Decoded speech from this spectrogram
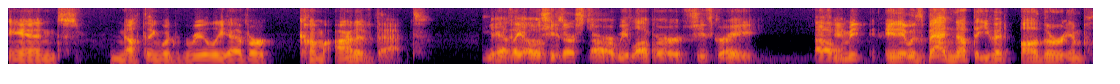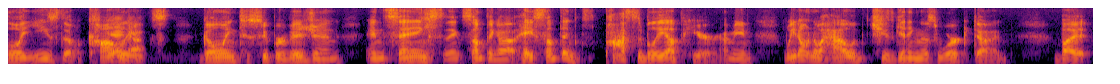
and nothing would really ever come out of that. Yeah, it's like, oh, she's our star. We love her. She's great. Um, and, it was bad enough that you had other employees, though, colleagues, yeah. going to supervision and saying something about, hey, something's possibly up here. I mean, we don't know how she's getting this work done, but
